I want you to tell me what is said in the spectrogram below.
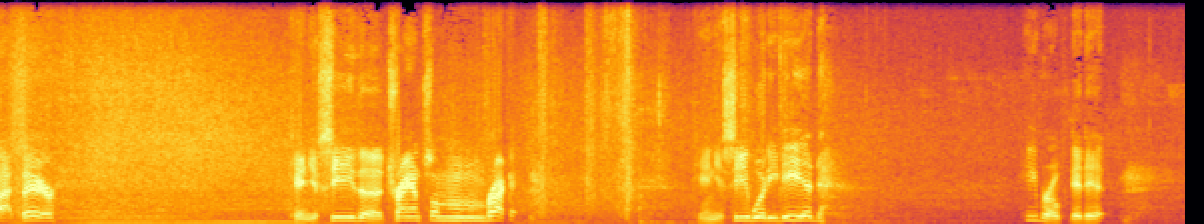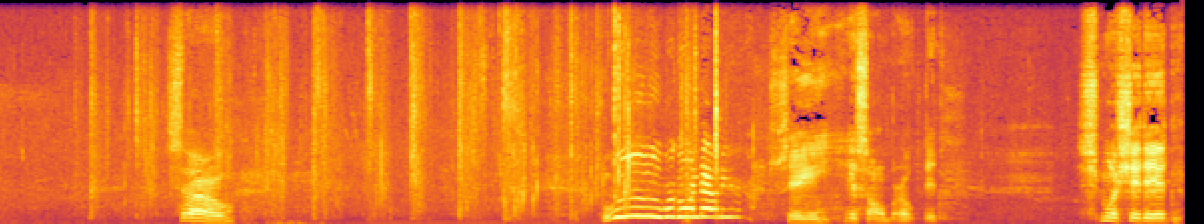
Right there. Can you see the transom bracket? Can you see what he did? He broke did it. So, woo, we're going down here. See, it's all broke did. Smush it did.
